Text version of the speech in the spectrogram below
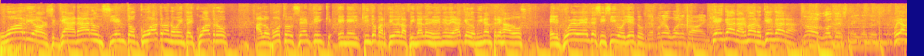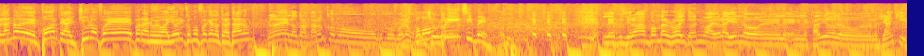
Warriors ganaron 104 a 94 a los Boston Celtics en el quinto partido de las finales de NBA que dominan 3 a 2. El jueves el decisivo, Yeto. Se pone bueno esta vaina. ¿Quién gana, hermano? ¿Quién gana? No, Golden State, Golden State. Oye, hablando de deporte, al chulo fue para Nueva York y cómo fue que lo trataron? Brother, lo trataron como, como bueno, como, Como un chulo. un príncipe. Le pusieron a Bomber Roy todo en Nueva York ahí en, lo- en el, en el estadio de, lo- de los Yankees.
